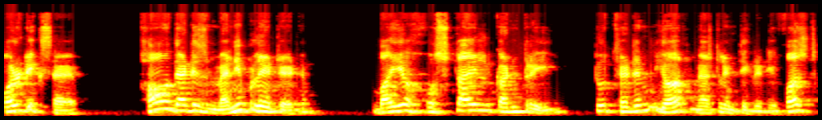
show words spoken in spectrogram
politics है, how that is manipulated by a hostile country to threaten your national integrity. First,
